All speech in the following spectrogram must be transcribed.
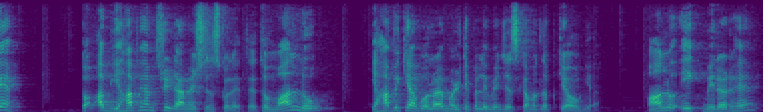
है? तो अब यहाँ पे हम थ्री डायमेंशन को लेते हैं। तो मान लो, यहाँ पे क्या बोल रहा है? मल्टीपल इमेजेस का मतलब क्या हो गया? मान लो एक मिरर है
